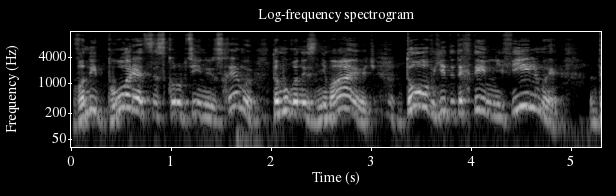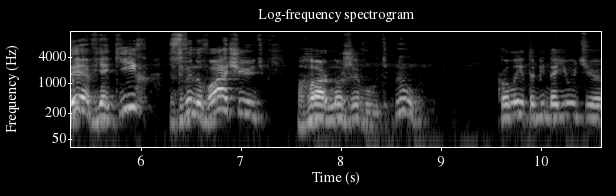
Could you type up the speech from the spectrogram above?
Вони борються з корупційною схемою, тому вони знімають довгі детективні фільми, де в яких звинувачують гарно живуть. Ну, коли тобі дають е,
